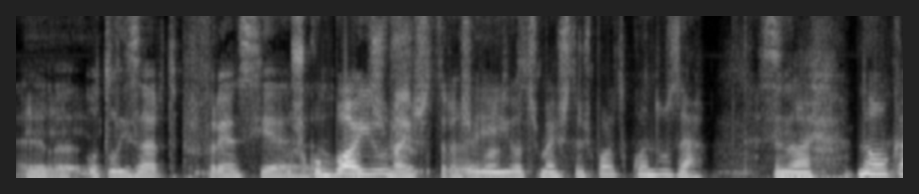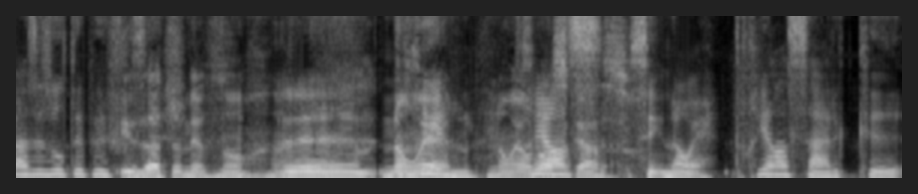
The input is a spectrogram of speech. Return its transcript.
Uh, utilizar de preferência os comboios outros meios de transporte. e outros meios de transporte quando usar. Sim. Não, é? não casas ultraperiféricas. Exatamente, não, uh, não, é, não é o nosso caso. Sim, não é. De realçar que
